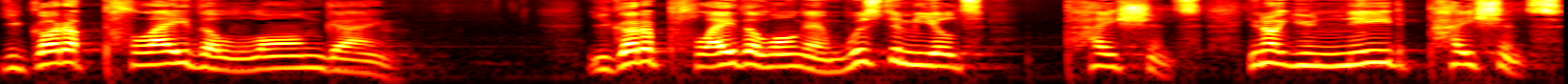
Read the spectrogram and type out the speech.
you've got to play the long game. You've got to play the long game. Wisdom yields patience. You know, you need patience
